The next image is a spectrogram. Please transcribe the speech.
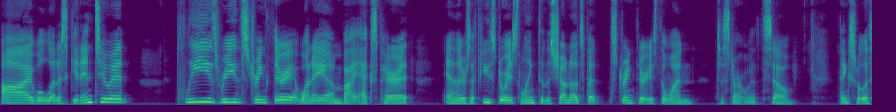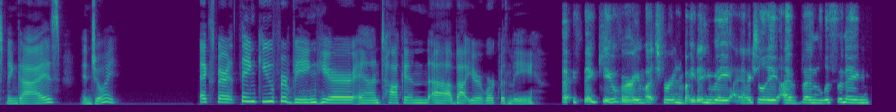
I will let us get into it. Please read String Theory at 1 a.m. by X Parrot. And there's a few stories linked in the show notes, but String Theory is the one to start with. So, thanks for listening, guys. Enjoy. X Parrot, thank you for being here and talking uh, about your work with me. Thank you very much for inviting me. I actually I've been listening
